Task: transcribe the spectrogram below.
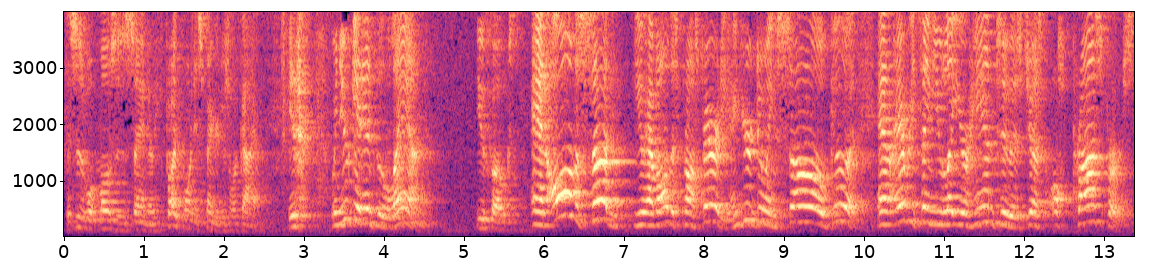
this is what Moses is saying to him. He's probably pointing his finger just like I am. when you get into the land, you folks, and all of a sudden you have all this prosperity and you're doing so good, and everything you lay your hand to is just oh, prospers.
